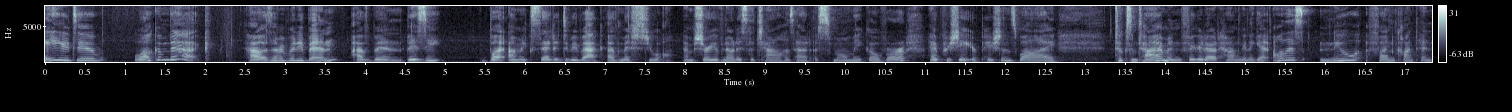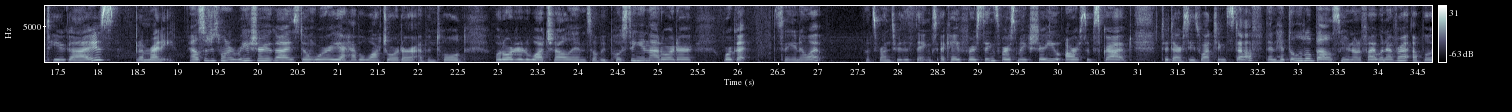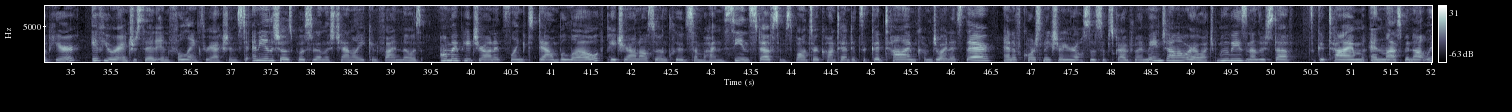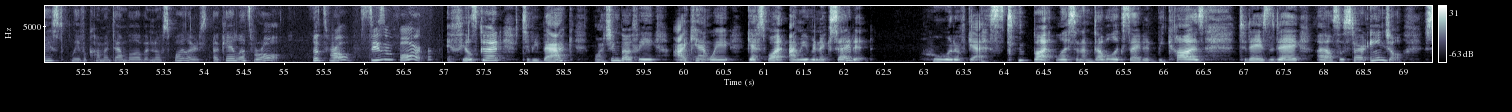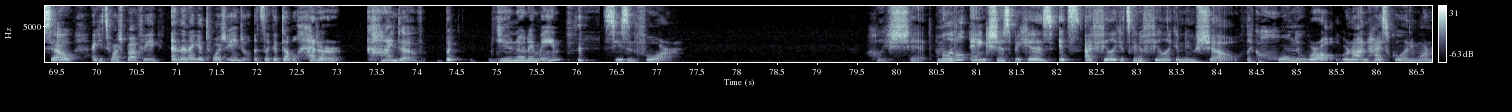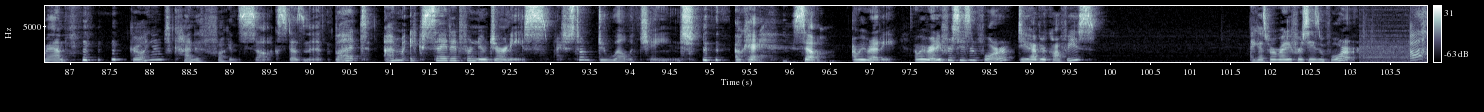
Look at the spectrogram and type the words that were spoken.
Hey YouTube, welcome back. How has everybody been? I've been busy, but I'm excited to be back. I've missed you all. I'm sure you've noticed the channel has had a small makeover. I appreciate your patience while I took some time and figured out how I'm to get all this new fun content to you guys, but I'm ready. I also just want to reassure you guys don't worry, I have a watch order. I've been told what order to watch it all in, so I'll be posting in that order. We're good. So, you know what? Let's run through the things. Okay, first things first, make sure you are subscribed to Darcie's Watching Stuff. Then hit the little bell so you're notified whenever I upload here. If you are interested in full length reactions to any of the shows posted on this channel, you can find those on my Patreon. It's linked down below. Patreon also includes some behind the scenes stuff, some sponsored content. It's a good time. Come join us there. And of course, make sure you're also subscribed to my main channel where I watch movies and other stuff. It's a good time. And last but not least, leave a comment down below, but no spoilers. Okay, let's roll. Let's roll. Season four. It feels good to be back watching Buffy. I can't wait. Guess what? I'm even excited. Who would have guessed? but listen, I'm double excited because today's the day I also start Angel. So I get to watch Buffy and then I get to watch Angel. It's like a double header, kind of, but you know what I mean? Season four holy shit. I'm a little anxious because it's i feel like it's gonna feel like a new show like a whole new world. We're not in high school anymore man. Growing up kind of fucking sucks doesn't it? But i'm excited for new journeys. I just don't do well with change. Okay so are we ready? Are we ready for season four? Do you have your coffees? I guess we're ready for season four. Ah!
